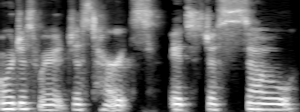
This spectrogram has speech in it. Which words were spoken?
Or just where it just hurts. It's just so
